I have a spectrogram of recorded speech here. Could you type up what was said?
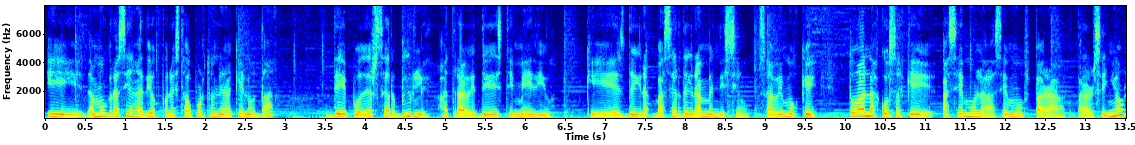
y damos gracias a Dios por esta oportunidad que nos da de poder servirle a través de este medio que es de, va a ser de gran bendición. Sabemos que todas las cosas que hacemos las hacemos para, para el Señor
